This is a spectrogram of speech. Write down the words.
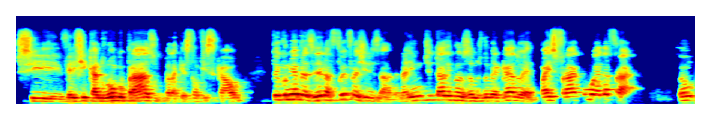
se verificar no longo prazo pela questão fiscal. Então, a economia brasileira foi fragilizada. Né? E um ditado que nós usamos no mercado é: país fraco, moeda fraca. Então,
